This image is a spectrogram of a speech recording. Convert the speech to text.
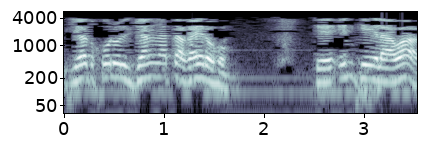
یدخل الجنت غیرهم کہ ان کے علاوہ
